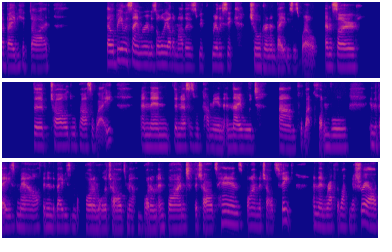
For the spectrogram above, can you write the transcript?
a baby had died, they would be in the same room as all the other mothers with really sick children and babies as well. And so the child would pass away, and then the nurses would come in and they would um, put like cotton wool in the baby's mouth and in the baby's bottom or the child's mouth and bottom and bind the child's hands, bind the child's feet, and then wrap them up in a shroud.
